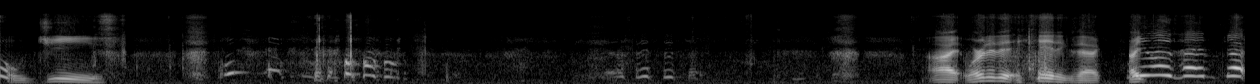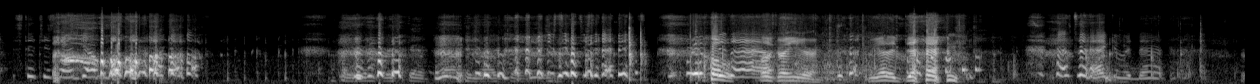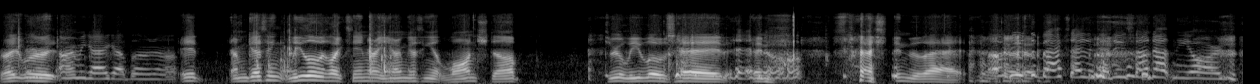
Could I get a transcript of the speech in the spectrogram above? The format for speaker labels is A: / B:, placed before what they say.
A: Oh, jeez. Alright, where did it hit exact? Right?
B: Head got Stitch's head got blown off. Stitch's head is
A: Oh, look right here. We got a dent.
B: That's a heck of a dent.
A: right where
B: This
A: it,
B: army guy got blown up.
A: it, I'm guessing Lilo is like standing right here. I'm guessing it launched up through Lilo's head and smashed into that.
B: Oh, here's the backside of the head. It was found out in the yard.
